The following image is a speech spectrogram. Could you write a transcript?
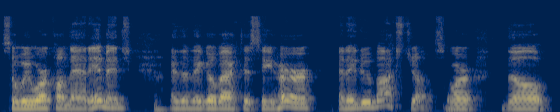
so we work on that image and then they go back to see her and they do box jumps or they'll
